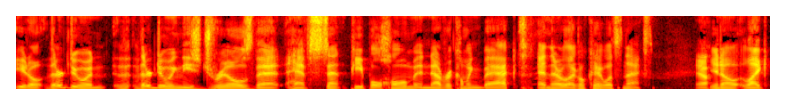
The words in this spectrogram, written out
you know they're doing they're doing these drills that have sent people home and never coming back, and they're like, okay, what's next? Yeah. You know, like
